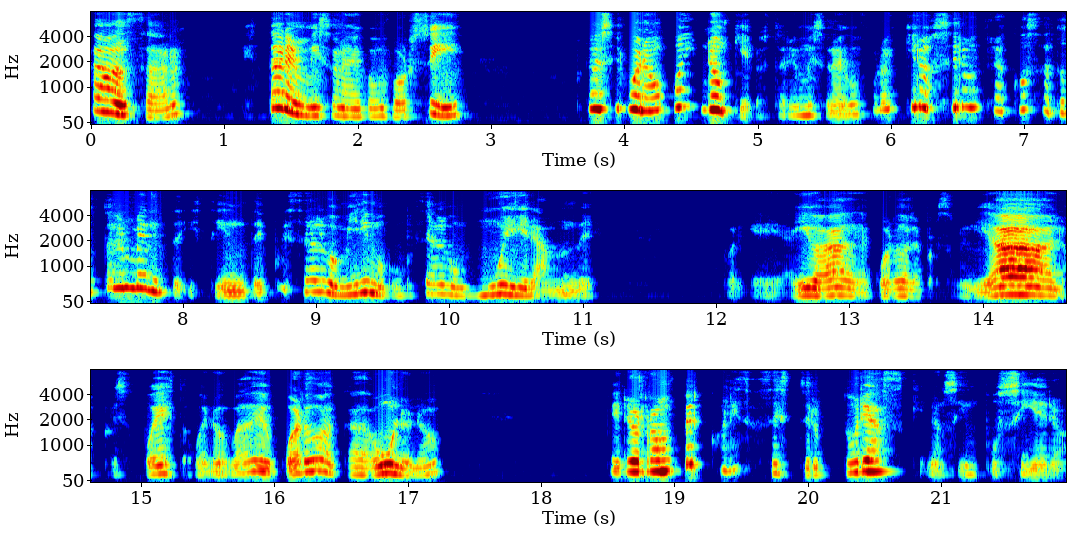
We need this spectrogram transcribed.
avanzar, estar en mi zona de confort, sí, pero decir, bueno, hoy no quiero estar en mi zona de confort, hoy quiero hacer otra cosa totalmente distinta. Y puede ser algo mínimo, como puede ser algo muy grande. Porque ahí va de acuerdo a la personalidad, a los presupuestos, bueno, va de acuerdo a cada uno, ¿no? pero romper con esas estructuras que nos impusieron.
